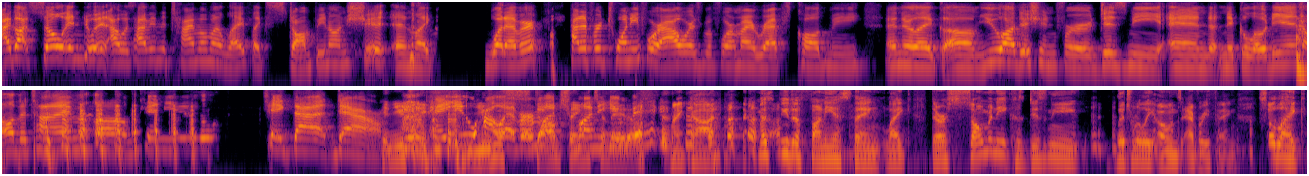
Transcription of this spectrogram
I got so into it, I was having the time of my life, like stomping on shit and like whatever. Had it for 24 hours before my reps called me and they're like, um, you audition for Disney and Nickelodeon all the time. Um, can you take that down? Can you take pay you you however much money tomato? you make? my god that must be the funniest thing like there are so many because disney literally owns everything so like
